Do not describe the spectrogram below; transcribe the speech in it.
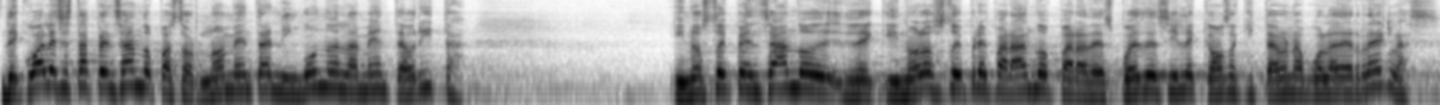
¿De cuáles está pensando, pastor? No me entra ninguno en la mente ahorita. Y no estoy pensando y no lo estoy preparando para después decirle que vamos a quitar una bola de reglas.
